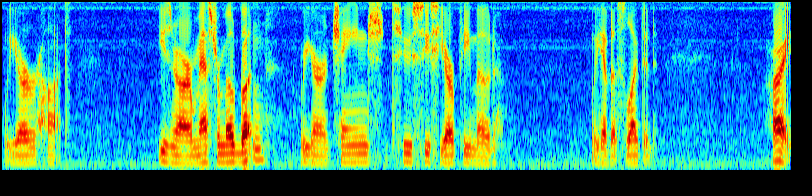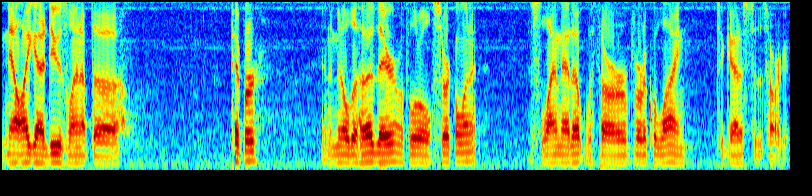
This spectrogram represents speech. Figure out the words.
We are hot. Using our master mode button, we are going to change to CCRP mode we have that selected. Alright, now all you gotta do is line up the pipper in the middle of the HUD there with a little circle in it. Just line that up with our vertical line to guide us to the target.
